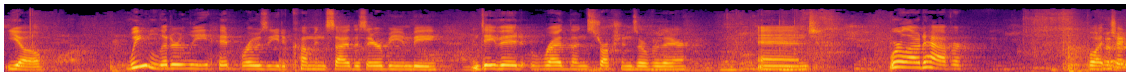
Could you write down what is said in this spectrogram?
Yo, we literally hid Rosie to come inside this Airbnb, and David read the instructions over there, and we're allowed to have her. But check,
